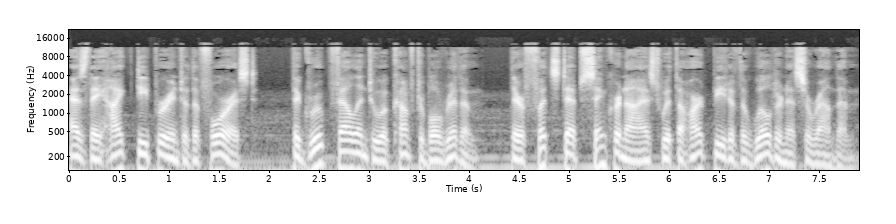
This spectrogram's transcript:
As they hiked deeper into the forest, the group fell into a comfortable rhythm, their footsteps synchronized with the heartbeat of the wilderness around them.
